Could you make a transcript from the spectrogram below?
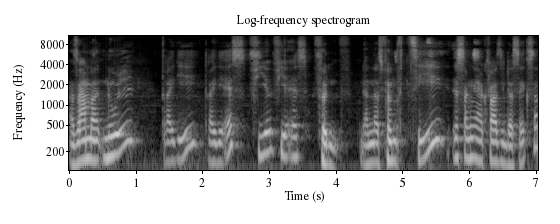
Also haben wir 0, 3G, 3GS, 4, 4S, 5. Dann das 5C ist dann ja quasi das 6er.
